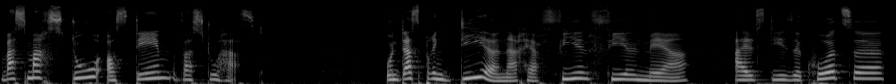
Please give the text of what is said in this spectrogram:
Was machst du aus dem, was du hast? Und das bringt dir nachher viel, viel mehr als diese kurze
